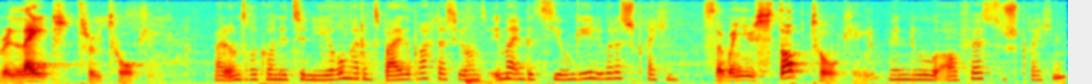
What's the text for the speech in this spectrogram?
relate through talking. weil unsere Konditionierung hat uns beigebracht, dass wir uns immer in Beziehung gehen über das Sprechen. So when you stop talking, Wenn du aufhörst zu sprechen,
